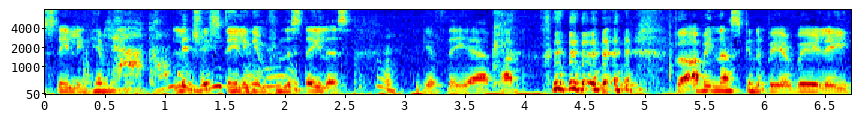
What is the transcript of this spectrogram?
stealing him, Yeah, from, literally stealing him from the. Steelers. To give the uh, pun, but I think that's going to be a really,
